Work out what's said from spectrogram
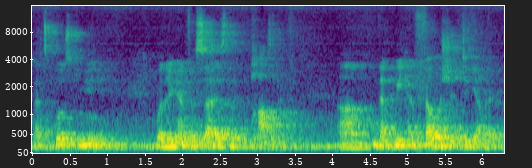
That's close communion. Whether you emphasize the positive um, that we have fellowship together.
